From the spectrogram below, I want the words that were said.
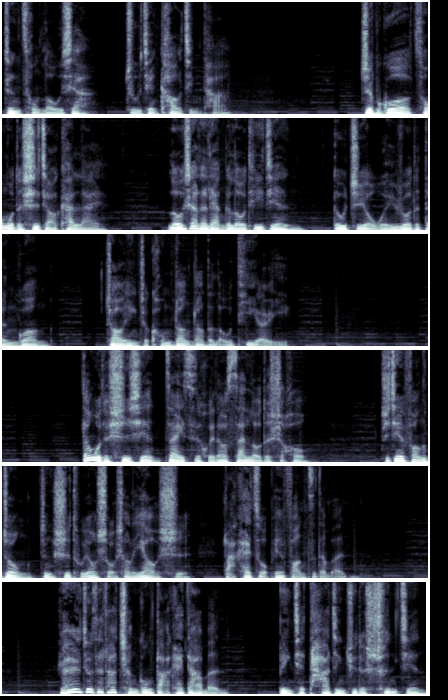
正从楼下逐渐靠近他。只不过从我的视角看来，楼下的两个楼梯间都只有微弱的灯光，照映着空荡荡的楼梯而已。当我的视线再一次回到三楼的时候，只见房仲正试图用手上的钥匙打开左边房子的门。然而，就在他成功打开大门，并且踏进去的瞬间，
